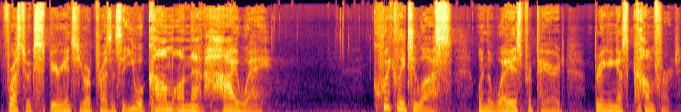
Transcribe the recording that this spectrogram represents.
for us to experience your presence, that you will come on that highway quickly to us when the way is prepared, bringing us comfort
